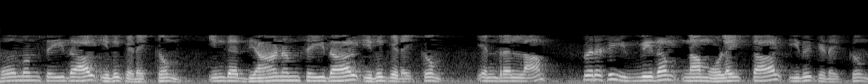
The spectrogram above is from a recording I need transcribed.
ஹோமம் செய்தால் இது கிடைக்கும். இந்த தியானம் செய்தால் இது கிடைக்கும் என்றெல்லாம் பிறகு இவ்விதம் நாம் உழைத்தால் இது கிடைக்கும்.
